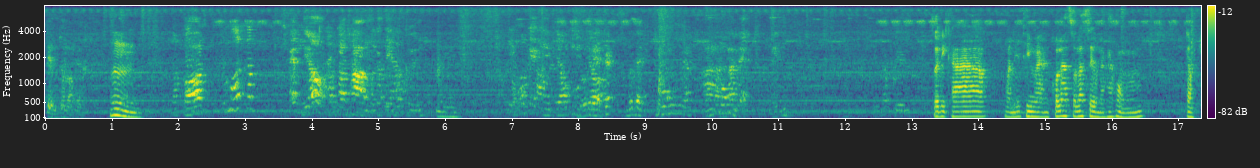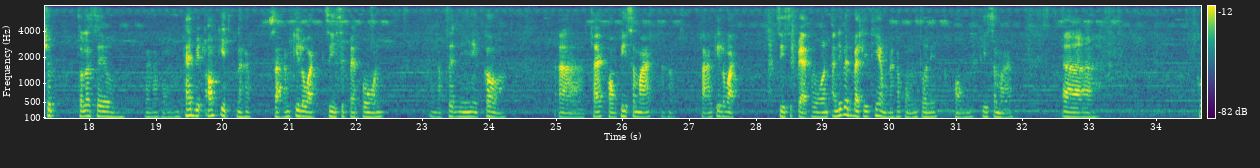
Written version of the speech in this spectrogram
เต็มตลอดเลยอืมแล้วก็มดกับแป๊บเดียวตอนเช้ามันก็เต็มทั้งคืนผมก็แค่ขีดเดียวขีดเดียวอ่านั่นแหละเต็มทั้งคืนสวัสดีครับ วันนี้ทีมงานโคราชโซลาเซลล์นะครับผมกับชุดโซลาเซลล์นะครับผมให้บิดออฟกิดนะครับ3กิโลวัตต์48โวลต์นะครับเซตนี้ก็อ่าใช้ของ P Smart นะครับ3กิโลวัตต์ 48 โวลต์ อันนี้เป็นแบตลิเธียมนะครับผมตัวนี้ของ P Smart อ่า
